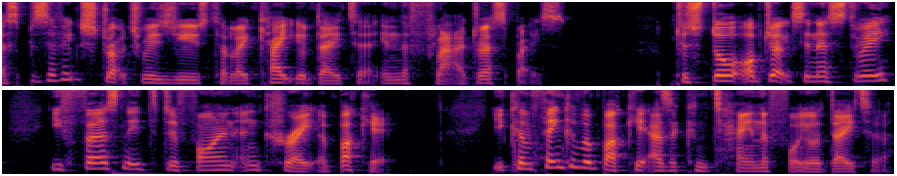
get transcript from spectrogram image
a specific structure is used to locate your data in the flat address space. To store objects in S3, you first need to define and create a bucket. You can think of a bucket as a container for your data.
